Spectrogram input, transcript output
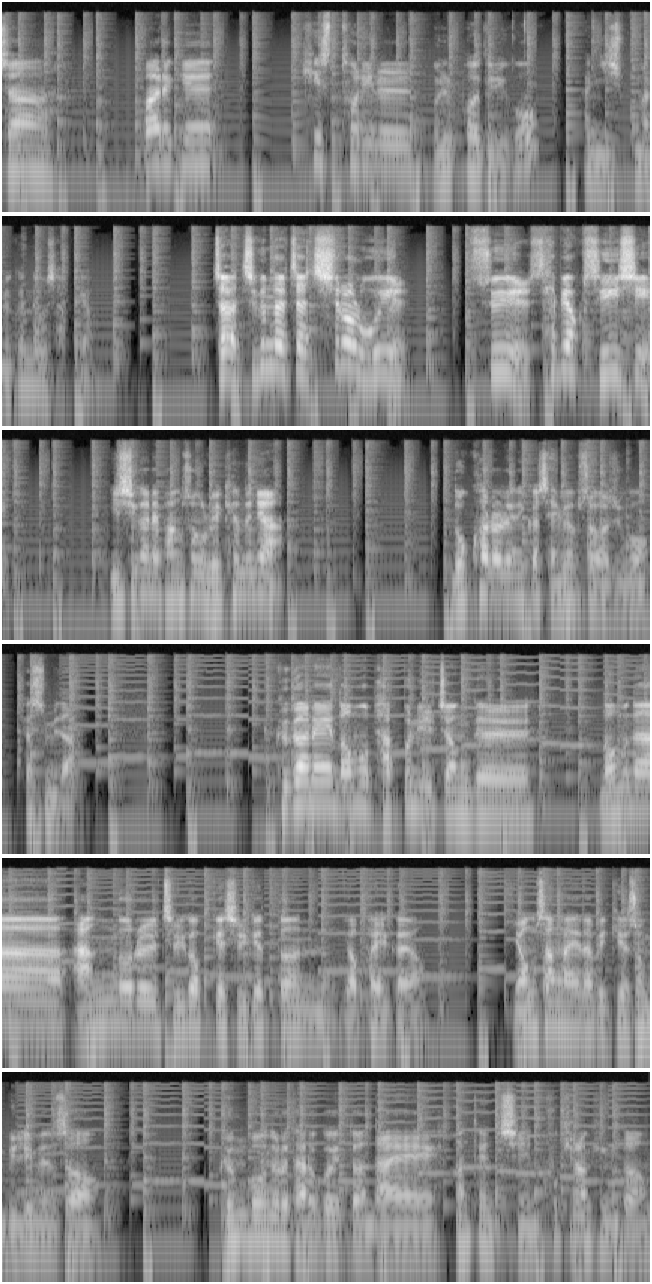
자 빠르게 history를 읊어드리고 한 20분 만에 끝내고 잘게요. 자 지금 날짜 7월 5일 수요일 새벽 3시 이 시간에 방송을 왜 켰느냐? 녹화를 하니까 재미없어가지고 켰습니다. 그간에 너무 바쁜 일정들 너무나 악노를 즐겁게 즐겼던 여파일까요? 영상 라인업이 계속 밀리면서 근본으로 다루고 있던 나의 컨텐츠인 쿠키런 킹덤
